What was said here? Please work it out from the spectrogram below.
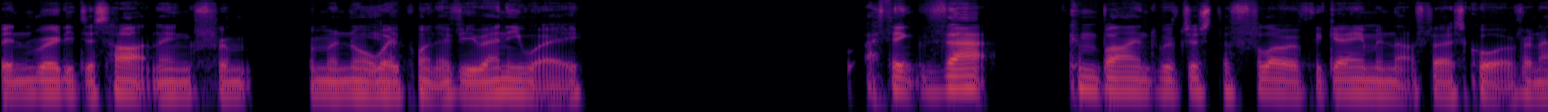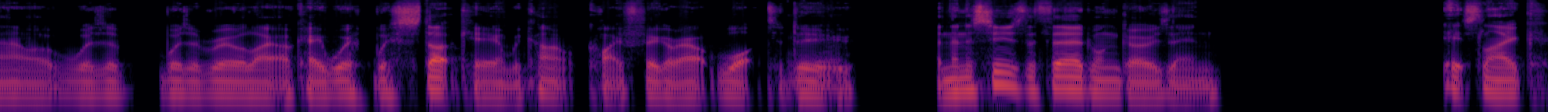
been really disheartening from from a Norway point of view anyway. I think that combined with just the flow of the game in that first quarter of an hour was a was a real like okay we're we're stuck here and we can't quite figure out what to do. Mhm. And then as soon as the third one goes in, it's like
